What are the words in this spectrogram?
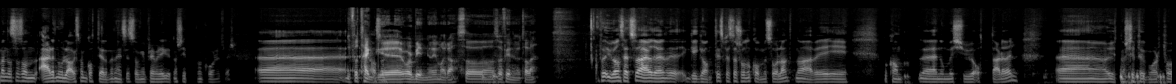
men altså sånn, er det noe lag som har gått gjennom en hel sesong i Premier League uten å slippe på en corner før? Eh, Du får tagge altså, Orbinio i morgen, så, så finner vi ut av det. for uansett så er jo det en gigantisk prestasjon å komme så langt. Nå er vi i, på kamp eh, nummer 28, er det vel, eh, uten å slippe mål på,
